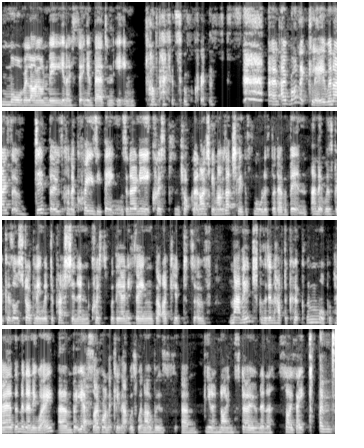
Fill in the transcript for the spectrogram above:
more rely on me, you know, sitting in bed and eating 12 packets of crisps. And ironically, when I sort of did those kind of crazy things and only eat crisps and chocolate and ice cream, I was actually the smallest I'd ever been. And it was because I was struggling with depression and crisps were the only thing that I could sort of manage because I didn't have to cook them or prepare them in any way. Um, but yes, ironically, that was when I was, um, you know, nine stone and a size eight. And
